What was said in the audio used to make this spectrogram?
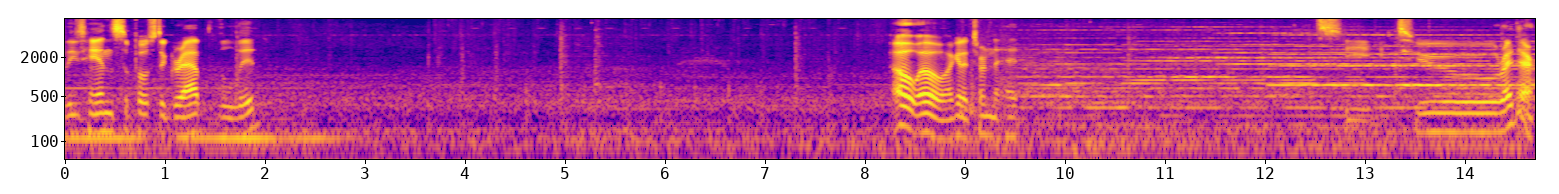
These hands supposed to grab the lid? Oh, oh, I gotta turn the head. Let's see, to right there.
